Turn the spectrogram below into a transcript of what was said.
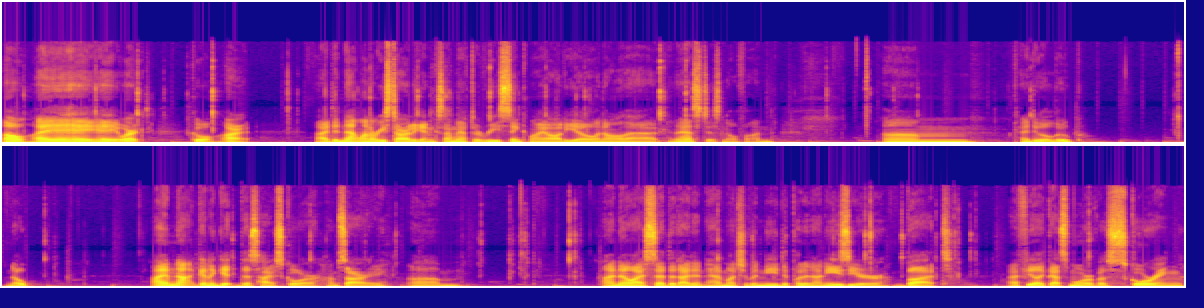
Oh, hey, hey, hey, hey, it worked. Cool. All right. I did not want to restart again because I'm going to have to resync my audio and all that. And that's just no fun. Um, can I do a loop? Nope. I am not going to get this high score. I'm sorry. Um, I know I said that I didn't have much of a need to put it on easier, but I feel like that's more of a scoring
